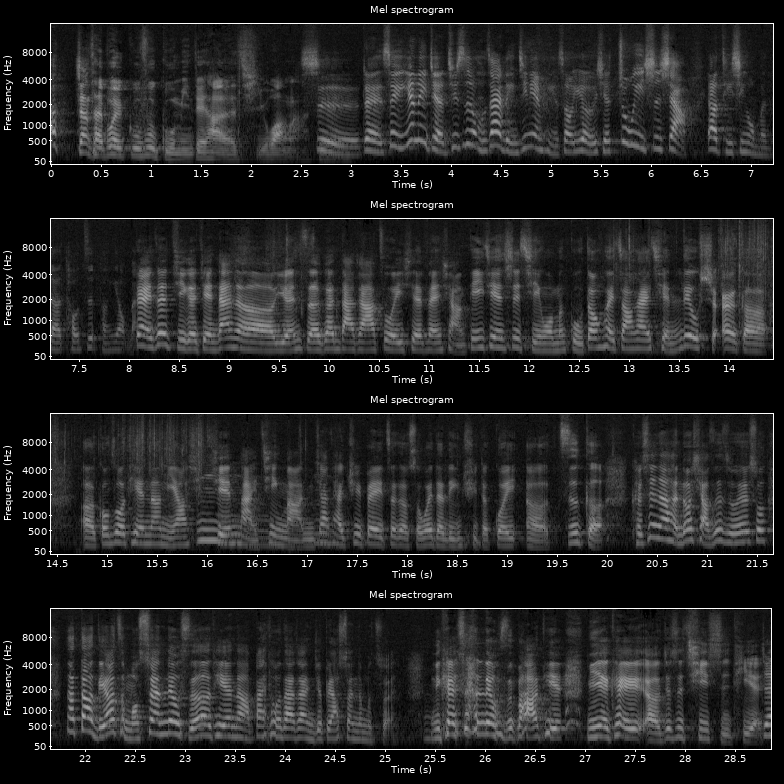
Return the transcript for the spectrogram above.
这样才不会辜负股民对它的期望啦。是对，所以艳丽姐，其实我们在领纪念品的时候，也有一些注意事项要提醒我们的投资朋友们。对，这几个简单的原则跟大家做一些分享。第一件事情，我们股东会召开前六十二个。呃，工作天呢，你要先买进嘛，嗯、你这样才具备这个所谓的领取的规呃资格。可是呢，很多小资主会说，那到底要怎么算六十二天呢、啊？拜托大家，你就不要算那么准，嗯、你可以算六十八天，你也可以呃，就是七十天。对，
